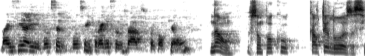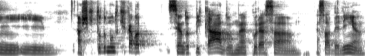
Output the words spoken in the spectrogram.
Mas e aí, você, você entrega seus dados para qualquer um? Não, eu sou um pouco cauteloso, assim, e acho que todo mundo que acaba sendo picado né, por essa, essa abelhinha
